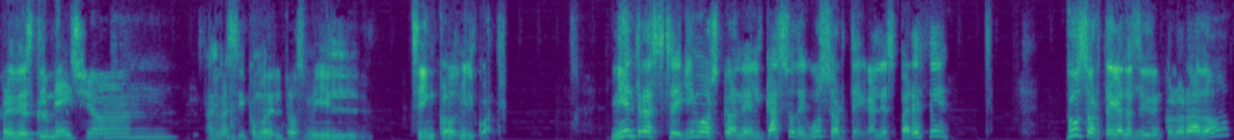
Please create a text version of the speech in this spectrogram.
Predestination, algo así como del 2005, 2004. Mientras seguimos con el caso de Gus Ortega, ¿les parece? Gus Ortega, nacido en Colorado,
